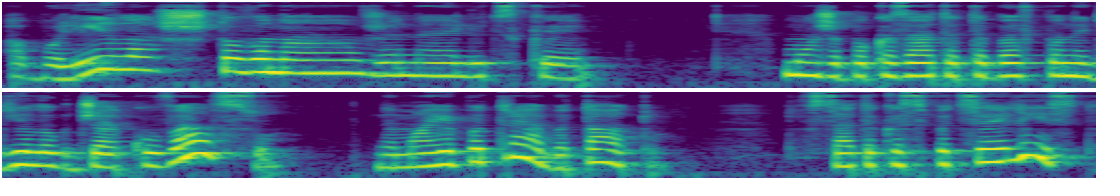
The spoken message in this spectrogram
А боліла ж то вона вже не людськи. Може показати тебе в понеділок Джеку Велсу? Немає потреби, тату. Все-таки спеціаліст.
